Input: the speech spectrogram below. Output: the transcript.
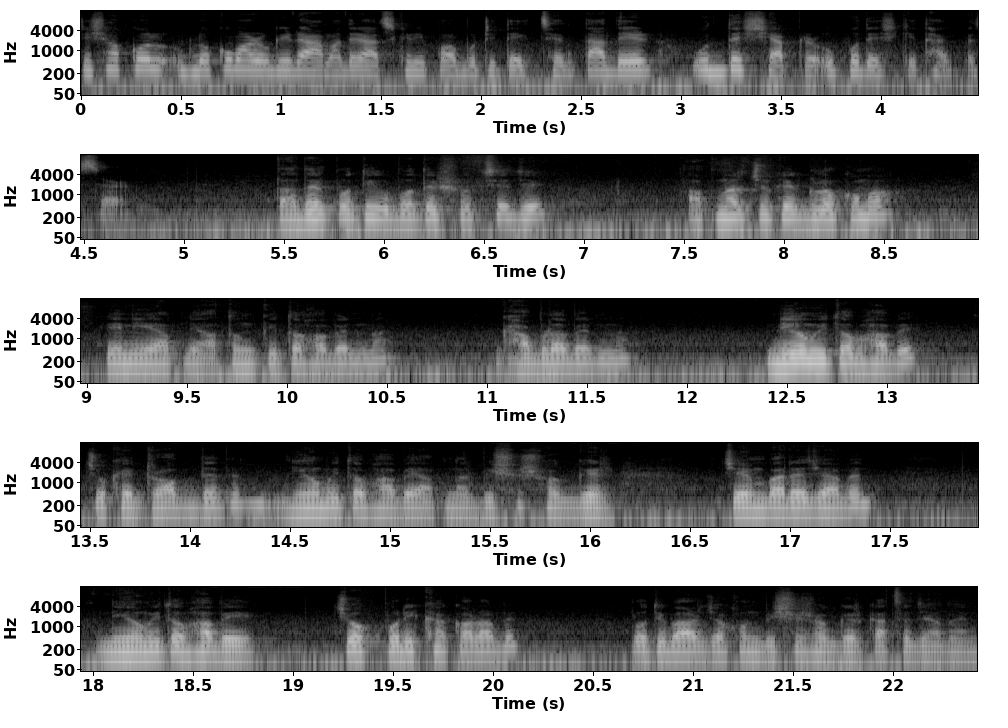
যে সকল গ্লোকোমা রোগীরা আমাদের আজকের এই পর্বটি দেখছেন, তাদের উদ্দেশ্যে আপনার উপদেশ কি থাকবে, স্যার? তাদের প্রতি উপদেশ হচ্ছে যে, আপনার চোখে গ্লোকোমা, এ নিয়ে আপনি আতঙ্কিত হবেন না, ঘাবড়াবেন না, নিয়মিতভাবে চোখে ড্রপ দেবেন, নিয়মিতভাবে আপনার বিশেষজ্ঞের চেম্বারে যাবেন, নিয়মিতভাবে চোখ পরীক্ষা করাবেন, প্রতিবার যখন বিশেষজ্ঞের কাছে যাবেন,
